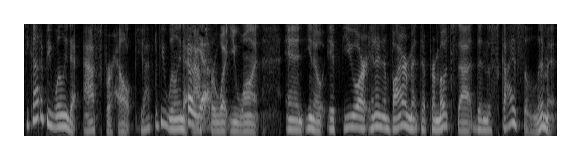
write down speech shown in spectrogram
You got to be willing to ask for help. You have to be willing to oh, ask yeah. for what you want. And, you know, if you are in an environment that promotes that, then the sky's the limit.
